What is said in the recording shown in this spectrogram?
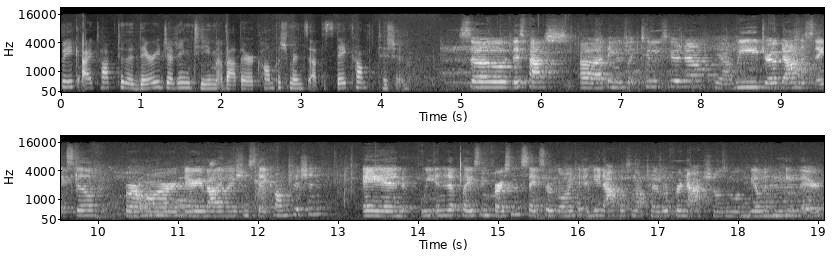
week, I talked to the dairy judging team about their accomplishments at the state competition. So this past, uh, I think it was like two weeks ago now, yeah. we drove down to Statesville for our dairy evaluation state competition. And we ended up placing first in the state, so we're going to Indianapolis in October for nationals and we'll be able to compete there.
